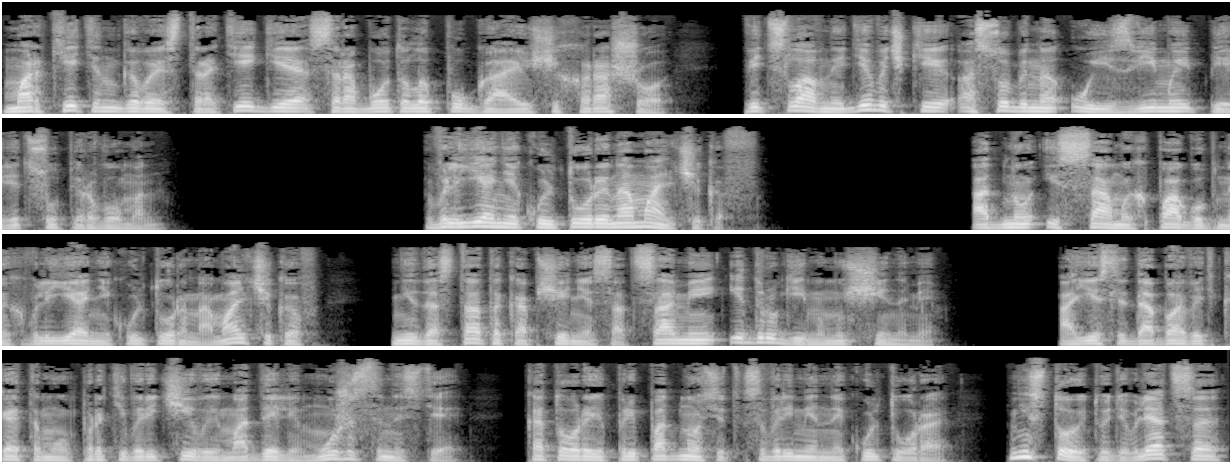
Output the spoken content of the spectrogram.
Маркетинговая стратегия сработала пугающе хорошо, ведь славные девочки особенно уязвимы перед супервумен. Влияние культуры на мальчиков. Одно из самых пагубных влияний культуры на мальчиков недостаток общения с отцами и другими мужчинами. А если добавить к этому противоречивые модели мужественности, которые преподносит современная культура, не стоит удивляться,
